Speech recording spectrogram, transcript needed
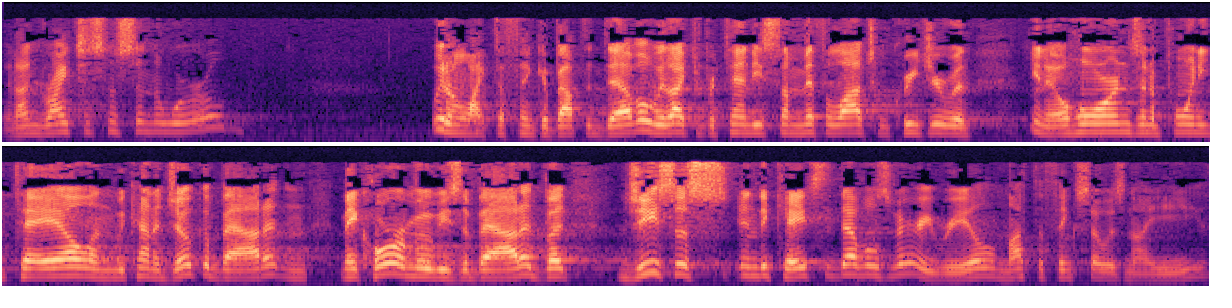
and unrighteousness in the world. We don't like to think about the devil. We like to pretend he's some mythological creature with, you know, horns and a pointy tail, and we kind of joke about it and make horror movies about it. But Jesus indicates the devil's very real. Not to think so is naive.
